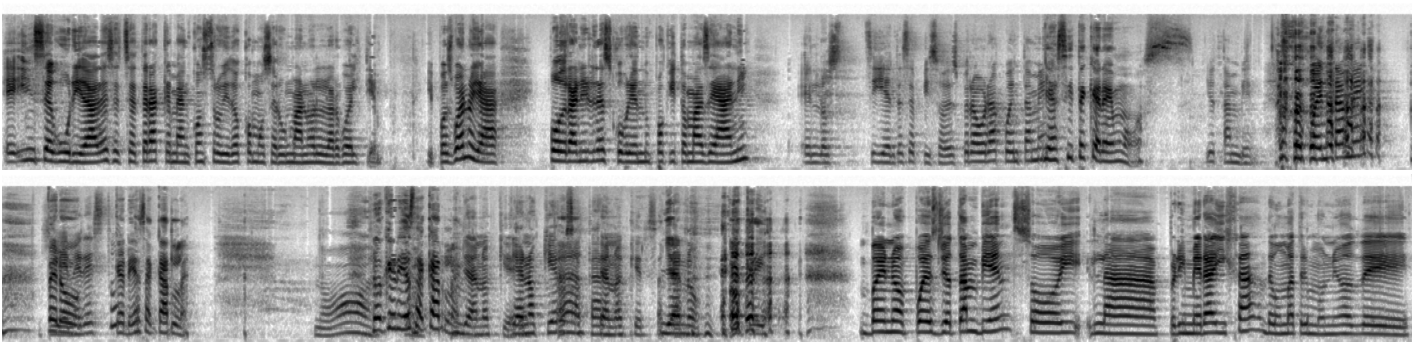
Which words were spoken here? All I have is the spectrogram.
eh, inseguridades, etcétera, que me han construido como ser humano a lo largo del tiempo. Y pues bueno, ya podrán ir descubriendo un poquito más de Annie en los siguientes episodios. Pero ahora cuéntame. Y así te queremos. Yo también. Cuéntame. Pero ¿Quién eres tú? quería sacarla. No. No quería sacarla. Ya no quiero. Ya no quiero Ah, sacarla. Ya no quiero sacarla. Ya no. Ok. Bueno, pues yo también soy la primera hija de un matrimonio de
